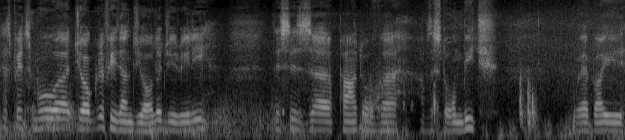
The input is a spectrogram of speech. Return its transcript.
this bit's more uh, geography than geology really this is uh, part of, uh, of the storm beach whereby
